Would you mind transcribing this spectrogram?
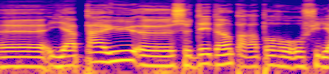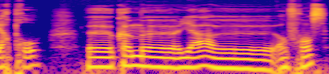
euh, il n'y a pas eu euh, ce dédain par rapport aux, aux filières pro, euh, comme euh, il y a euh, en France.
